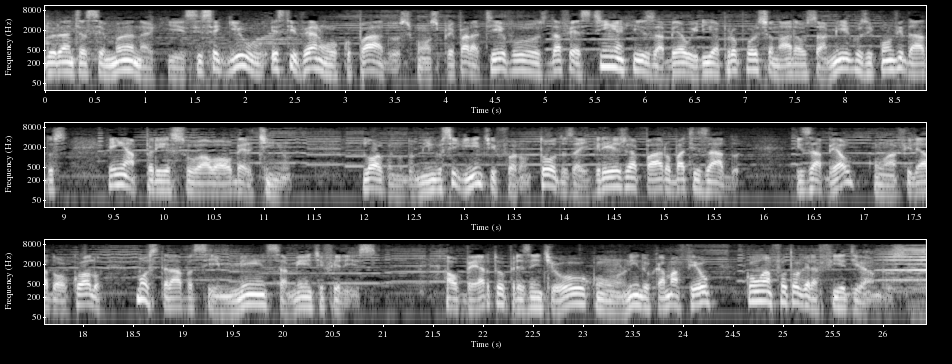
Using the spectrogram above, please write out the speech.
Durante a semana que se seguiu, estiveram ocupados com os preparativos da festinha que Isabel iria proporcionar aos amigos e convidados em apreço ao Albertinho. Logo no domingo seguinte, foram todos à igreja para o batizado. Isabel, com o afilhado ao colo, mostrava-se imensamente feliz. Alberto presenteou com um lindo camafeu com a fotografia de ambos.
